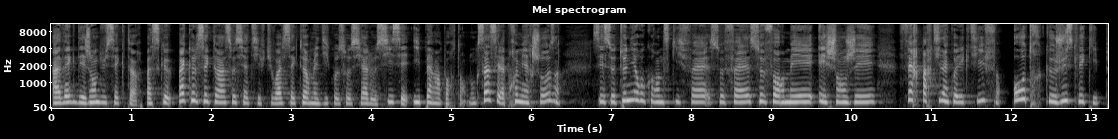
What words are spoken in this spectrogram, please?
avec des gens du secteur, parce que pas que le secteur associatif, tu vois, le secteur médico-social aussi, c'est hyper important. Donc ça, c'est la première chose c'est se tenir au courant de ce qui fait, se fait, se former, échanger, faire partie d'un collectif autre que juste l'équipe.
